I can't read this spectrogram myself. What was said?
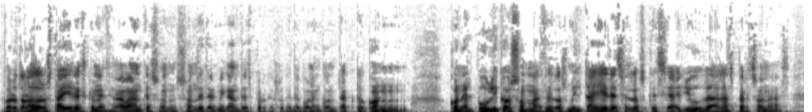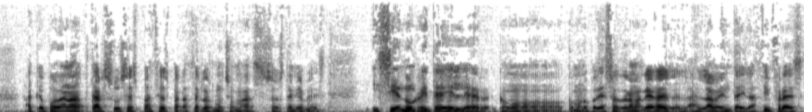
Por otro lado, los talleres que mencionaba antes son, determinantes porque es lo que te pone en contacto con, el público. Son más de 2.000 talleres en los que se ayuda a las personas a que puedan adaptar sus espacios para hacerlos mucho más sostenibles. Y siendo un retailer, como, no podía ser de otra manera, la, venta y la cifra es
